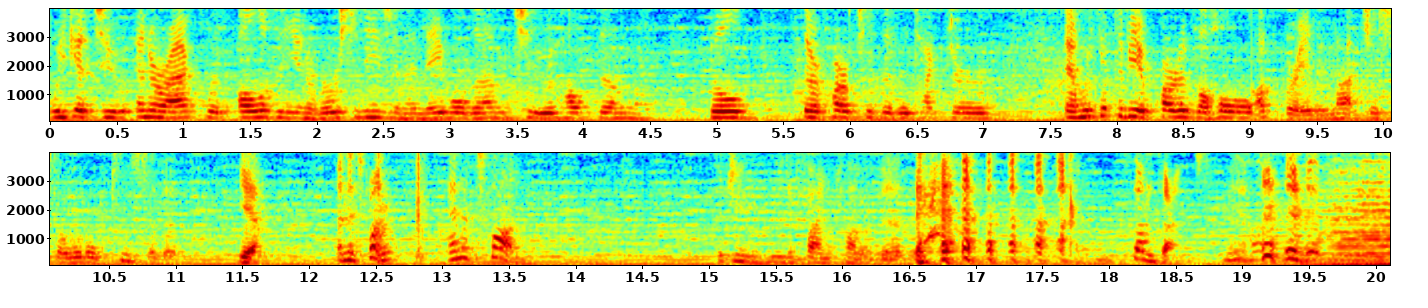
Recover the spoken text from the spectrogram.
We get to interact with all of the universities and enable them to help them build their parts of the detector, and we get to be a part of the whole upgrade and not just a little piece of it. Yeah, and it's fun. And it's fun. If you redefine fun a bit. Sometimes.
